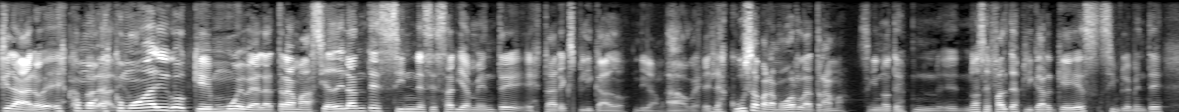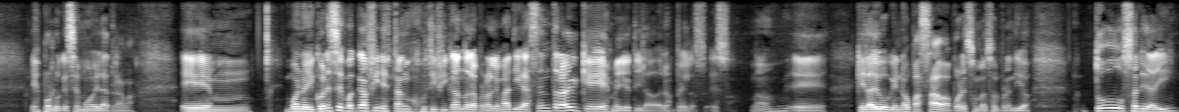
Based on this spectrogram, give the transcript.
Claro, es como, es como algo que mueve a la trama hacia adelante sin necesariamente estar explicado, digamos. Ah, ok. Es la excusa para mover la trama. ¿sí? No, te- eh, no hace falta explicar qué es, simplemente es por lo que se mueve la trama. Eh, bueno, y con ese McGuffin están justificando la problemática central, que es medio tirado de los pelos, eso, ¿no? Eh, que era algo que no pasaba, por eso me sorprendió. Todo sale de ahí,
